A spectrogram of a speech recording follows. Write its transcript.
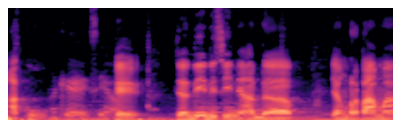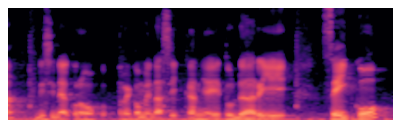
aku. oke siap Oke, jadi di sini ada yang pertama, di sini aku rekomendasikan yaitu dari Seiko.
